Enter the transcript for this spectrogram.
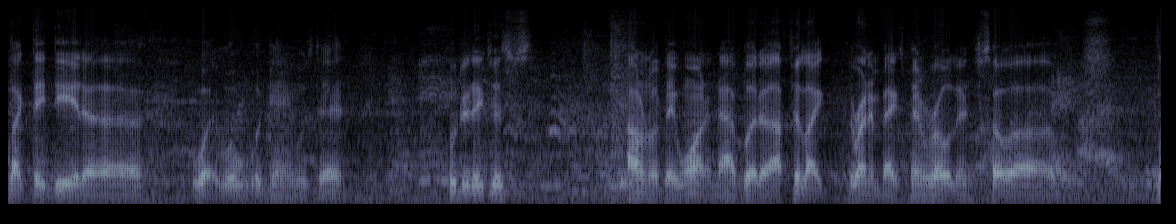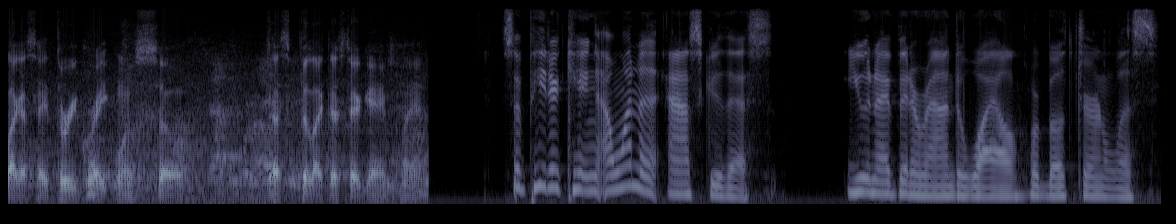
like they did. Uh, what, what, what game was that? Who did they just? I don't know if they won or not, but uh, I feel like the running back's been rolling. So, uh, like I say, three great ones. So, that's I feel like that's their game plan. So, Peter King, I want to ask you this you and I have been around a while. We're both journalists.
